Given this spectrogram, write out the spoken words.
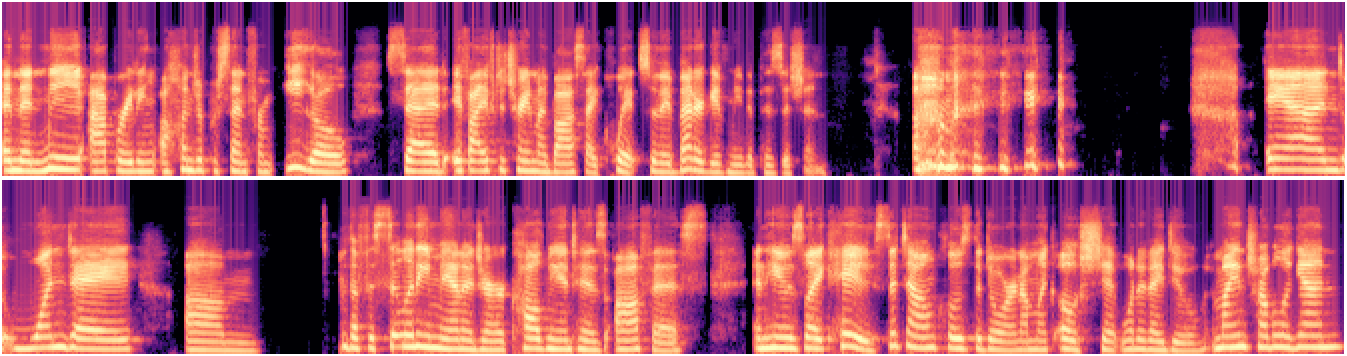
and then me operating 100% from ego said if i have to train my boss i quit so they better give me the position. Um, and one day, um, the facility manager called me into his office and he was like, Hey, sit down, close the door. And I'm like, Oh shit, what did I do? Am I in trouble again?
